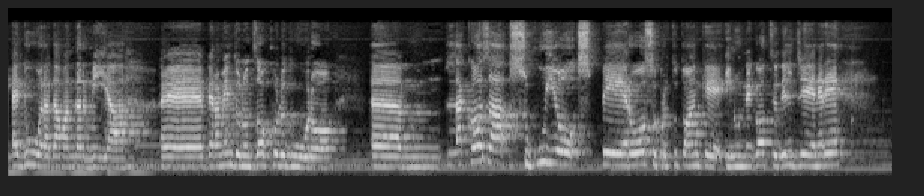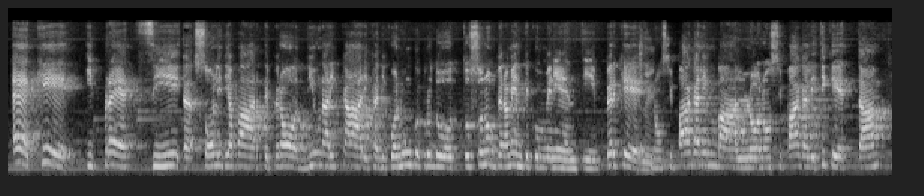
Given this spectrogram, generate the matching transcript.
è dura da mandar via, è veramente uno zoccolo duro. Um, la cosa su cui io spero, soprattutto anche in un negozio del genere, è che i prezzi eh, solidi a parte però di una ricarica di qualunque prodotto sono veramente convenienti perché sì. non si paga l'imballo, non si paga l'etichetta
